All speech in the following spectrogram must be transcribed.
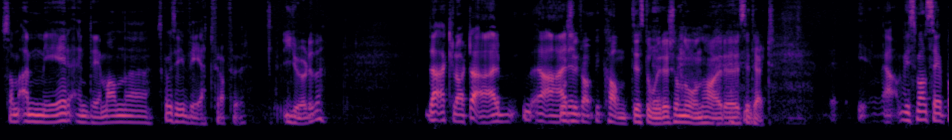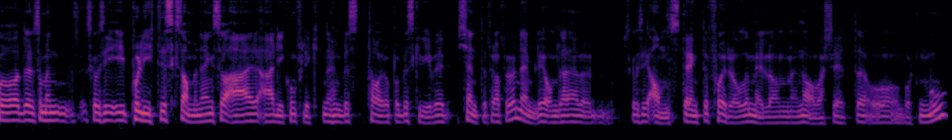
som, er mer enn det man eh, skal vi si, vet fra før. Gjør det det? Det er klart det er, er Bortsett fra pikante historier som noen har sitert ja, Hvis man ser på det som en skal vi si, I politisk sammenheng så er, er de konfliktene hun tar opp og beskriver, kjente fra før. Nemlig om det skal vi si, anstrengte forholdet mellom Navarsete og Borten Moe.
